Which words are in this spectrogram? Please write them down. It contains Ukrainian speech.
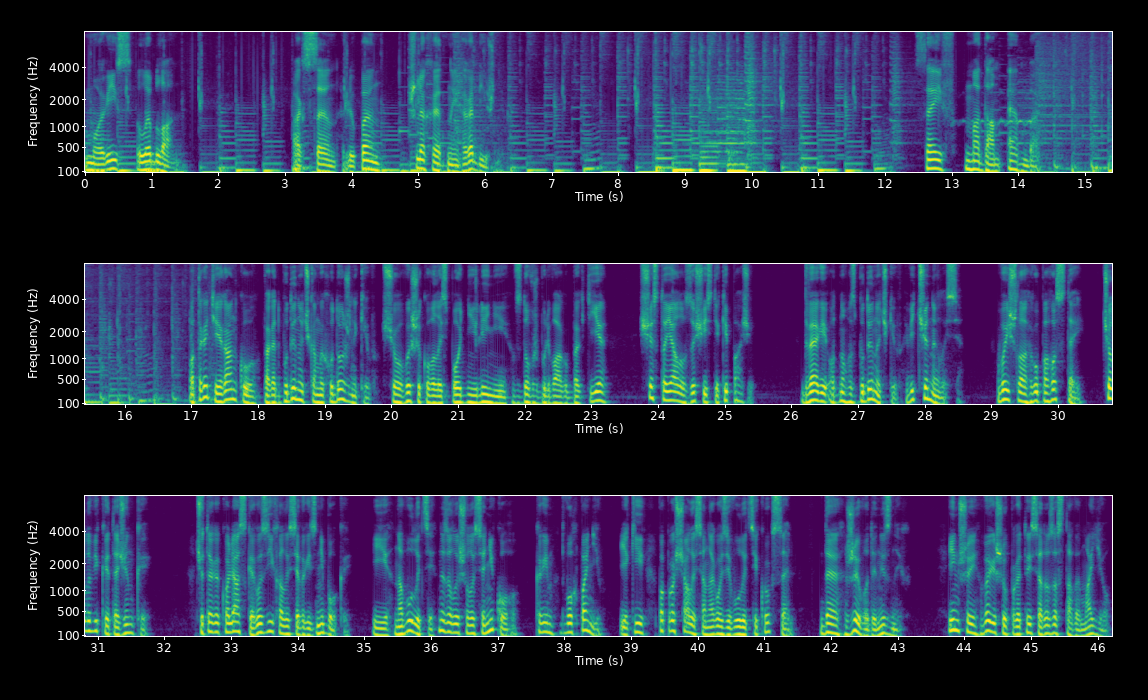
Моріс Леблан Арсен Люпен Шляхетний грабіжник. Сейф Мадам Ембер. О третій ранку перед будиночками художників, що вишикувались по одній лінії вздовж бульвару Бертьє, ще стояло зо шість екіпажів. Двері одного з будиночків відчинилися. Вийшла група гостей, чоловіки та жінки. Чотири коляски роз'їхалися в різні боки, і на вулиці не залишилося нікого, крім двох панів, які попрощалися на розі вулиці Курсель, де жив один із них. Інший вирішив пройтися до застави Майо.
